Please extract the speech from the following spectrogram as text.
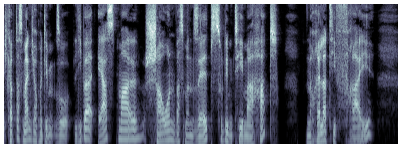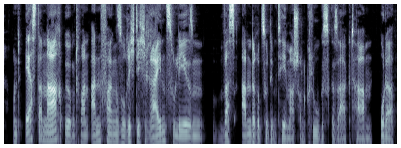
Ich glaube, das meine ich auch mit dem so lieber erstmal schauen, was man selbst zu dem Thema hat, noch relativ frei und erst danach irgendwann anfangen, so richtig reinzulesen, was andere zu dem Thema schon Kluges gesagt haben. Oder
